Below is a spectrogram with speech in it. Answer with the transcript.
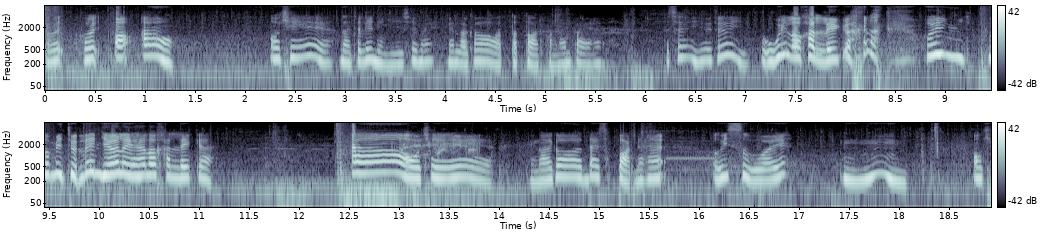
เฮ้ยเฮ้ยอ้าวอ้าวโอเคน่าจะเล่นอย่างนี้ใช่ไหมงั้นเราก็ตัดตอดฝั่งนั้นไปฮะใช่ใช่อุ้ยเราคันเล็กอะเฮ้ยเรามีจุดเล่นเยอะเลยฮะเราคันเล็กอะอ้าวโอเค อย่างน้อยก็ได้สปอตนะฮะ เอ้ยสวย อืม โอเค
